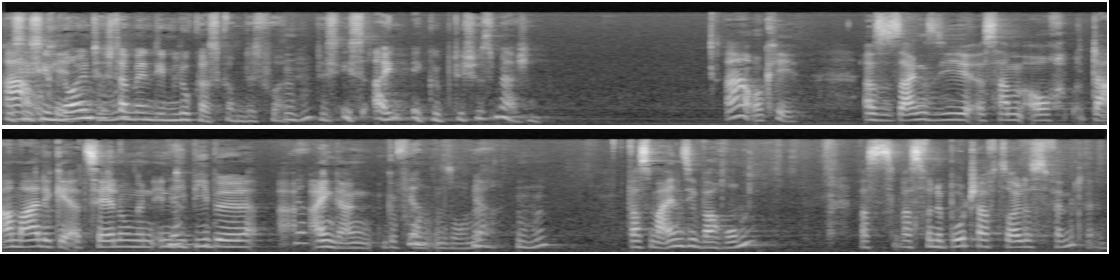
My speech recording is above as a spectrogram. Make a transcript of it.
Das ah, ist okay. im Neuen mhm. Testament, im Lukas kommt das vor. Mhm. Das ist ein ägyptisches Märchen. Ah, okay. Also sagen Sie, es haben auch damalige Erzählungen in ja. die Bibel ja. Eingang gefunden. Ja. So, ne? Mhm. Was meinen Sie, warum? Was, was für eine Botschaft soll das vermitteln?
